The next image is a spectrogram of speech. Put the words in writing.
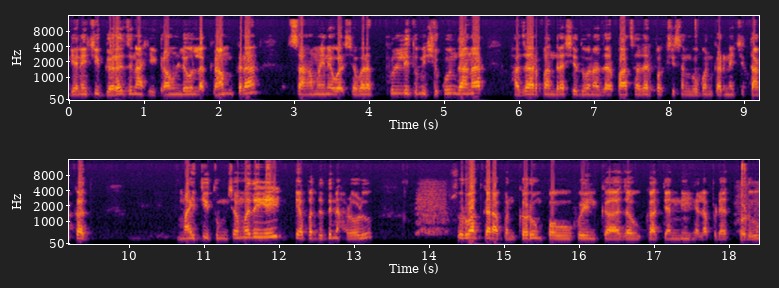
घेण्याची गरज नाही. ग्राउंड लेवलला काम करा. सहा महिने वर्षभरात फुल्ली तुम्ही शिकून जाणार. हजार पंधराशे दोन हजार पाच हजार पक्षी संगोपन करण्याची ताकद माहिती तुमच्यामध्ये येईल. त्या पद्धतीने हळूहळू सुरुवात करा पण करून पाहू होईल का जाऊ का त्यांनी ह्या लपड्यात पडू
